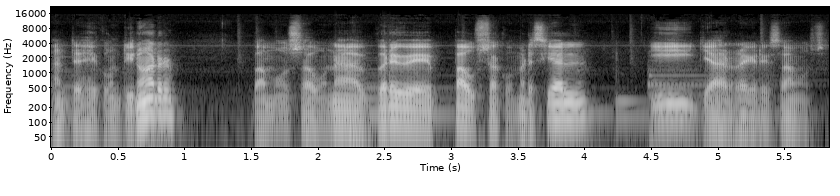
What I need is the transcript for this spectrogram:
Antes de continuar, vamos a una breve pausa comercial y ya regresamos.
